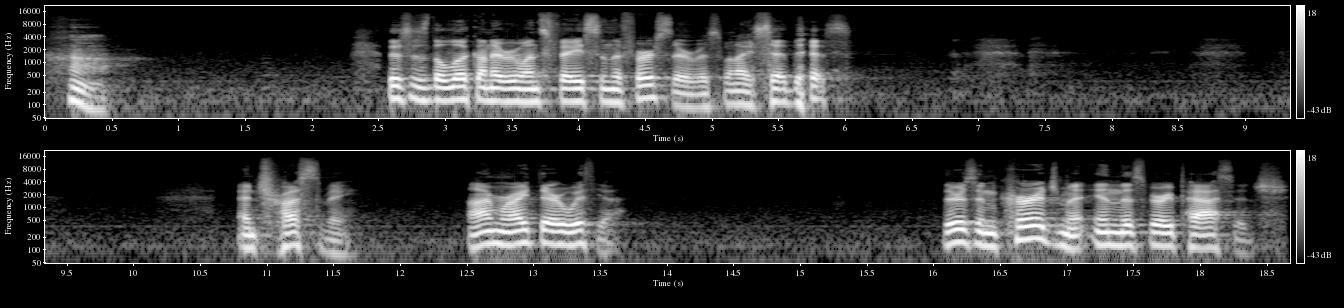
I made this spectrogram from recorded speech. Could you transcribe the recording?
Huh. This is the look on everyone's face in the first service when I said this. And trust me, I'm right there with you. There's encouragement in this very passage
